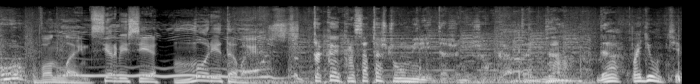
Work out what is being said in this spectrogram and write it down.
в онлайн-сервисе Море ТВ. Такая красота, что умереть даже не жалко. Да. Да, пойдемте.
